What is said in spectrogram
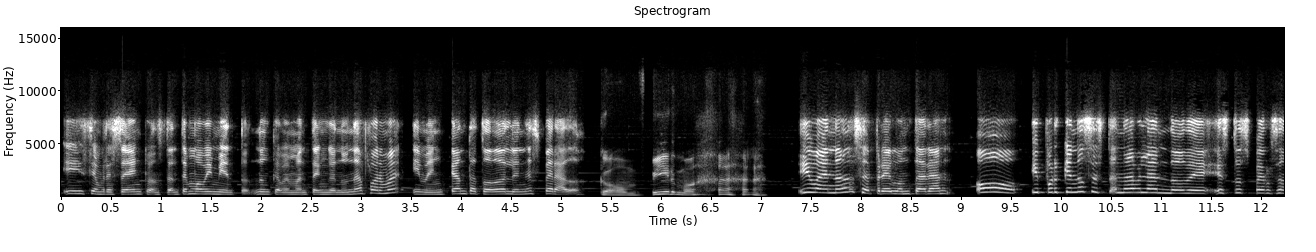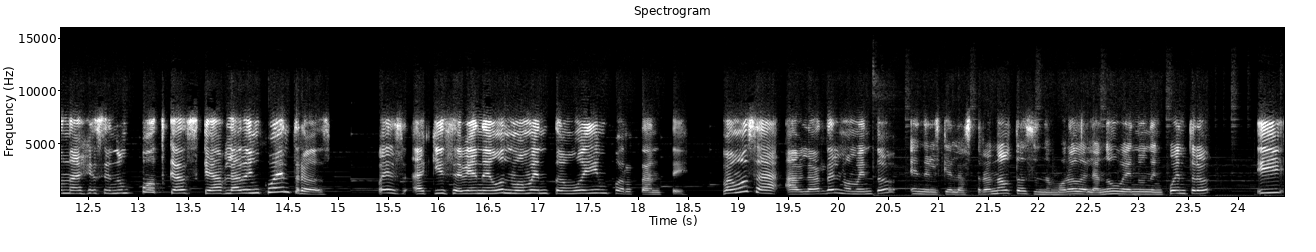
y siempre estoy en constante movimiento. Nunca me mantengo en una forma y me encanta todo lo inesperado. Confirmo. y bueno, se preguntarán, oh, ¿y por qué nos están hablando de estos personajes en un podcast que habla de encuentros? Pues aquí se viene un momento muy importante. Vamos a hablar del momento en el que el astronauta se enamoró de la nube en un encuentro y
